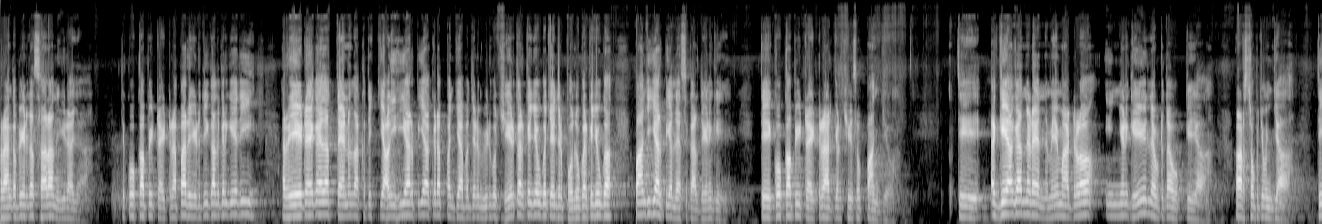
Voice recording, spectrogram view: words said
ਰੰਗ ਪੇਂਟ ਦਾ ਸਾਰਾ ਨੀਰ ਆ ਜਾ ਤੇ ਕੋਕਾ ਪੀ ਟਰੈਕਟਰ ਆਪਾਂ ਰੇਟ ਦੀ ਗੱਲ ਕਰੀਏ ਇਹਦੀ ਰੇਟ ਹੈਗਾ ਇਹਦਾ 3 ਲੱਖ ਤੇ 40 ਹਜ਼ਾਰ ਰੁਪਿਆ ਕਿਹੜਾ ਪੰਜਾਂ ਬੰਦੇ ਨੂੰ ਵੀਡੀਓ ਸ਼ੇਅਰ ਕਰਕੇ ਜਾਊਗਾ ਚੈਨਲ ਫੋਲੋ ਕਰਕੇ ਜਾਊਗਾ। 5000 ਰੁਪਿਆ ਲੈਸ ਕਰ ਦੇਣਗੇ। ਤੇ ਕੋਕਾ ਪੀ ਟਰੈਕਟਰ ਅਰਜਨ 605 ਤੇ ਅੱਗੇ ਆ ਗਿਆ 99 ਮਾਡਲ ਇੰਜਨ ਗੇਅਰ ਲਿਫਟ ਦਾ ਓਕੇ ਆ 855 ਤੇ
